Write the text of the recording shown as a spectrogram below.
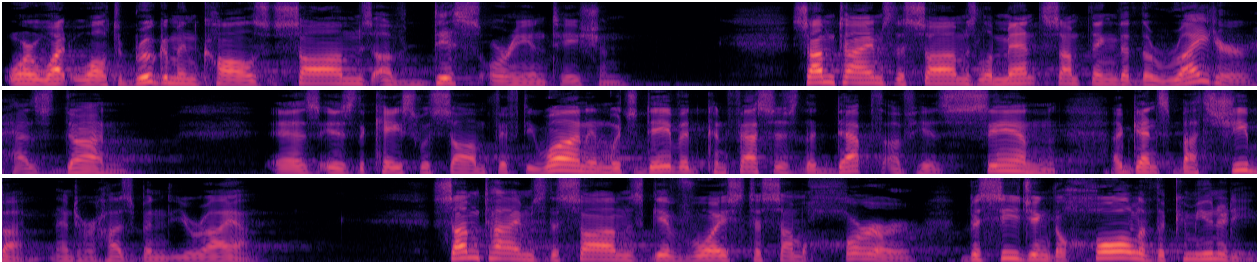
or what Walter Brueggemann calls Psalms of disorientation. Sometimes the Psalms lament something that the writer has done as is the case with Psalm 51, in which David confesses the depth of his sin against Bathsheba and her husband Uriah. Sometimes the Psalms give voice to some horror besieging the whole of the community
